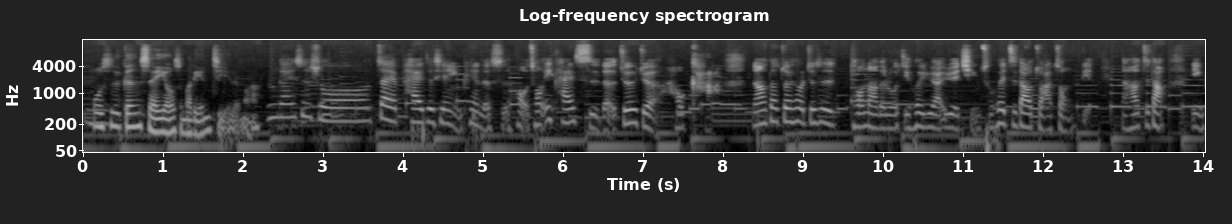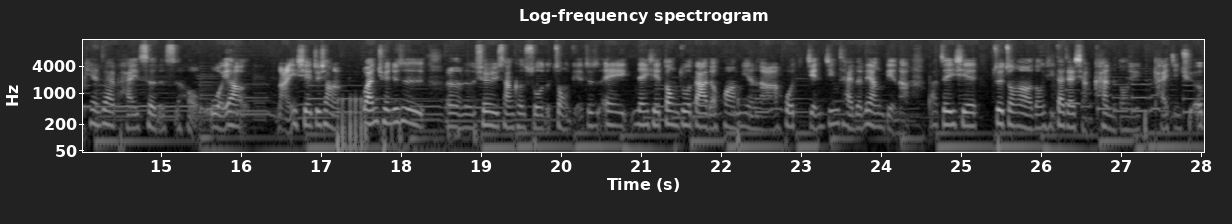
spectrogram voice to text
嗯、或是跟谁有什么连结的吗？应该是说，在拍这些影片的时候，从一开始的就会觉得好卡，然后到最后就是头脑的逻辑会越来越清楚，会知道抓重点，然后知道影片在拍摄的时候我要。哪一些就像完全就是，嗯，薛宇上课说的重点就是，哎、那些动作大的画面啦，或剪精彩的亮点啊，把这一些最重要的东西，大家想看的东西拍进去，而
